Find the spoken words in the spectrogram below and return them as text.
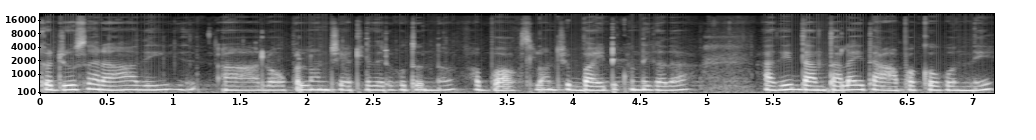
ఇక్కడ చూసారా? అది ఆ లోపల నుంచి ఎట్లా తిరుగుతుందో? ఆ బాక్స్లోంచి బయటకు ఉంది కదా? అది దాని తల అయితే ఆ పక్కకు ఉంది.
